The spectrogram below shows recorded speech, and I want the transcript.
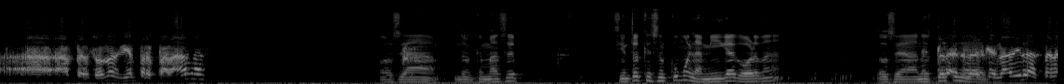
a, a personas bien preparadas. O sea, lo que más se... Siento que son como la amiga gorda. O sea, no es por general- las que nadie las pela,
